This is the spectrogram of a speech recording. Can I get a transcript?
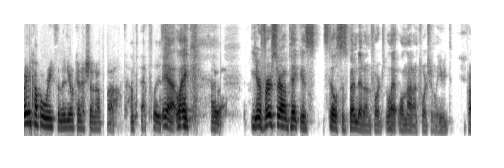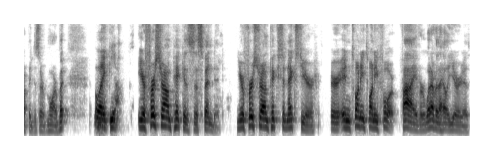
wait a couple weeks and then you'll kind of shut up about that, please. Yeah, like your first round pick is still suspended. Unfortunately, well, not unfortunately, you probably deserve more, but like yeah, your first round pick is suspended. Your first round pick to next year or in 2024, five or whatever the hell year it is,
